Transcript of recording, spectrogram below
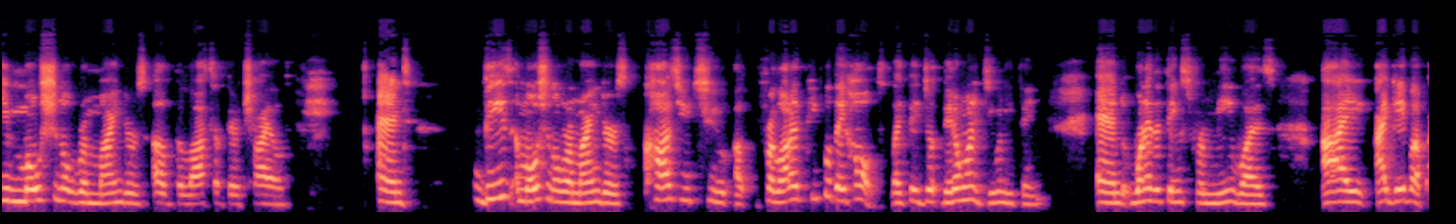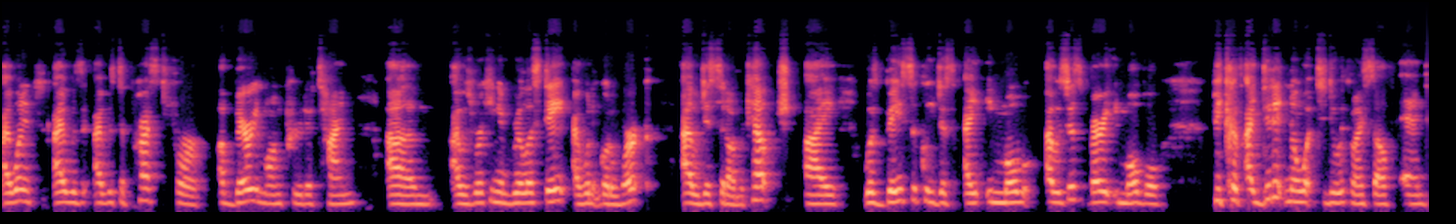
emotional reminders of the loss of their child. And these emotional reminders cause you to uh, for a lot of people they halt like they do they don't want to do anything. And one of the things for me was i i gave up. I went i was i was depressed for a very long period of time. Um i was working in real estate. I wouldn't go to work. I would just sit on the couch. I was basically just i immobile i was just very immobile because i didn't know what to do with myself. And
